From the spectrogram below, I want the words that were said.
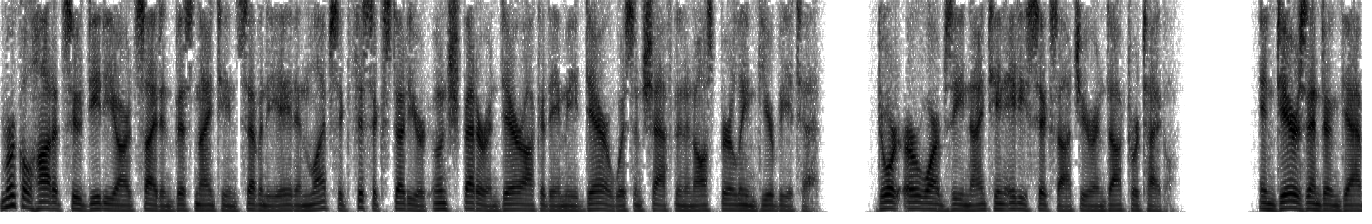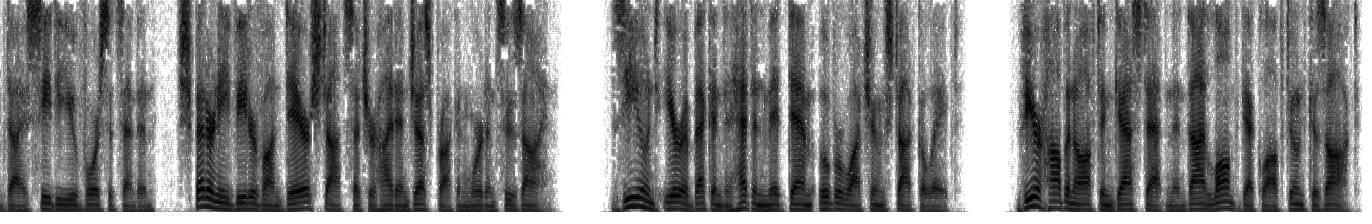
Merkel hatte zu DDR Zeiten bis 1978 in Leipzig Physik studiert und später in der Akademie der Wissenschaften in Ostberlin gearbeitet. Dort erwarb sie 1986 auch ihren Doktortitel. In der Sendung gab die CDU Vorsitzenden, später nie wieder von der Staatssicherheit gesprochen worden zu sein. Sie und ihre Bekannten hätten mit dem Überwachungsstaat gelebt. Wir haben oft in Gastatten und die Lampe geklopft und gesagt,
